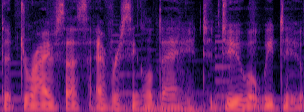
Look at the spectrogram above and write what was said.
that drives us every single day to do what we do.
